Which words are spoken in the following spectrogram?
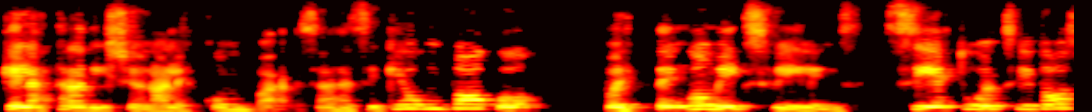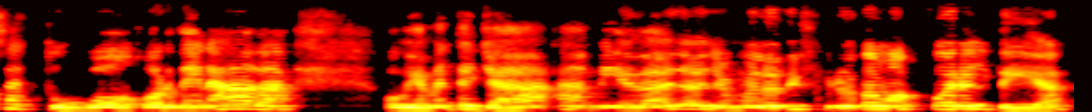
que las tradicionales comparsas. Así que un poco, pues tengo mixed feelings. Sí estuvo exitosa, estuvo ordenada, obviamente ya a mi edad ya yo me lo disfruto más por el día.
